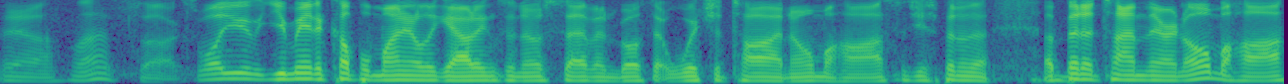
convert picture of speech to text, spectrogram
Yeah, well, that sucks. Well, you you made a couple minor league outings in 07, both at Wichita and Omaha. Since you spent a, a bit of time there in Omaha,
